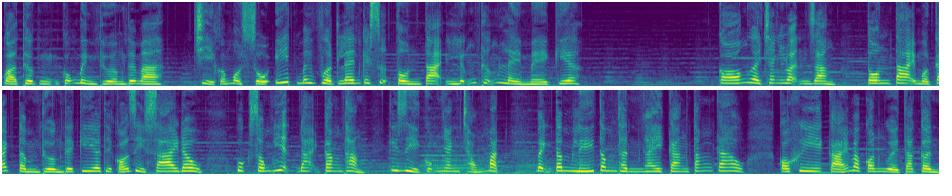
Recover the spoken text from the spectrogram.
Quả thực cũng bình thường thôi mà, chỉ có một số ít mới vượt lên cái sự tồn tại lững thững lề mề kia. Có người tranh luận rằng tồn tại một cách tầm thường thế kia thì có gì sai đâu. Cuộc sống hiện đại căng thẳng, cái gì cũng nhanh chóng mặt, bệnh tâm lý tâm thần ngày càng tăng cao. Có khi cái mà con người ta cần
